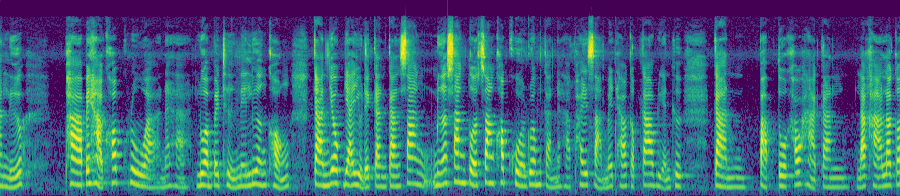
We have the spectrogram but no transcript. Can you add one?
นหรือ พาไปหาครอบครัวนะคะรวมไปถึงในเรื่องของการโยกย้ายอยู่ในการการสร้างเนื้อสร้างตัวสร้างครอบครัวร่วมกันนะคะไพ่สามไม้เท้ากับ9เหรียญคือ การปรับตัวเข้าหากันนะคะแล้วก็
